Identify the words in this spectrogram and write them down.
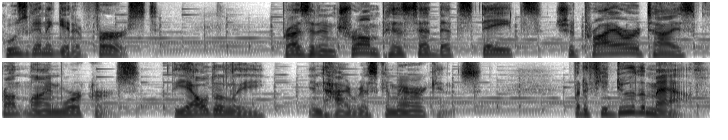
who's going to get it first? President Trump has said that states should prioritize frontline workers, the elderly, and high risk Americans. But if you do the math,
